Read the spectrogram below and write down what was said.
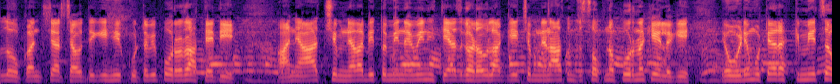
लोकांची चर्चा होती की ही कुठं बी पोरं राहते ती. आणि आज चिमण्याला बी तुम्ही नवीन इतिहास घडवला की चिमण्यानं आज तुमचं स्वप्न पूर्ण केलं की. एवढी मोठ्या रकमेचं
